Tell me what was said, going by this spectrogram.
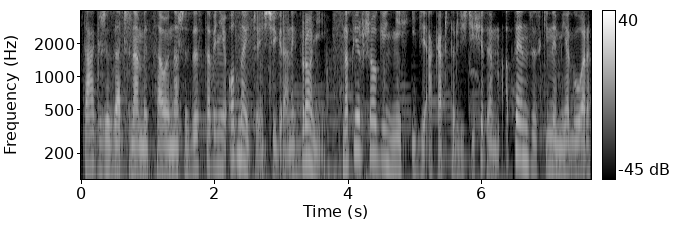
Także zaczynamy całe nasze zestawienie od najczęściej granych broni. Na pierwszy ogień niech idzie AK-47, a ten ze skinem Jaguar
